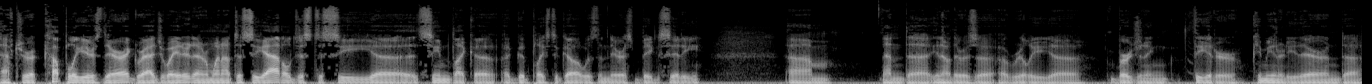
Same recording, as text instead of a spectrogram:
after a couple of years there, I graduated and went out to Seattle just to see. Uh, it seemed like a, a, good place to go. It was the nearest big city, um, and uh, you know there was a, a really burgeoning theater community there, and uh,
